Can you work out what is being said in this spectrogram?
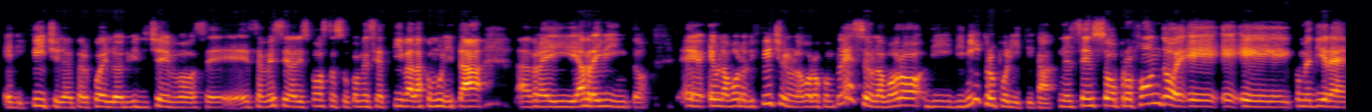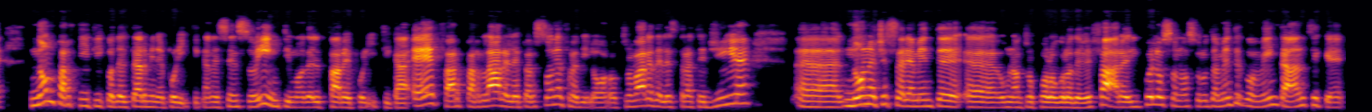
è difficile, per quello vi dicevo, se, se avessi la risposta su come si attiva la comunità avrei, avrei vinto è, un lavoro difficile, un lavoro complesso, è un lavoro di, di micropolitica, nel senso profondo e, e, e, come dire, non partitico del termine politica, nel senso intimo del fare politica, è far parlare le persone fra di loro, trovare delle strategie. Eh, non necessariamente eh, un antropologo lo deve fare, di quello sono assolutamente convinta, anzi che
